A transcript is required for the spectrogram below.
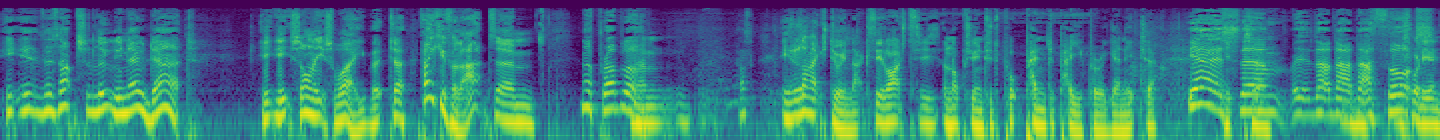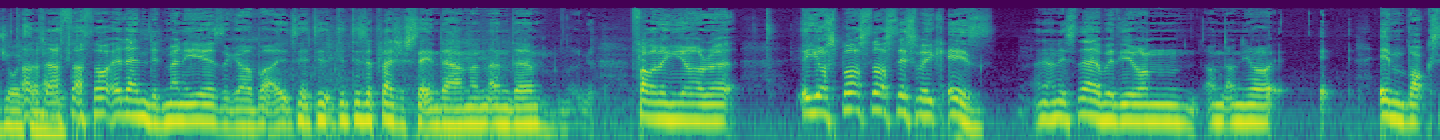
It, it, there's absolutely no doubt. It, it's on its way. But uh, thank you for that. Um, No problem. um, he likes doing that because he likes to, an opportunity to put pen to paper again. It uh, Yeah, it's It, uh, um, it- that, that, that I thought. what he enjoys I, the I, most. I thought it ended many years ago, but it, it, it, is a pleasure sitting down and, and um, following your uh, your sports thoughts this week is, and, and it's there with you on on, on your i- inbox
